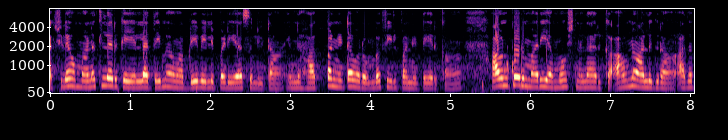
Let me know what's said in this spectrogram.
ஆக்சுவலி அவன் மனசில் இருக்க எல்லாத்தையுமே அவன் அப்படியே வெளிப்படையாக சொல்லிட்டான். இவனை ஹக் பண்ணிவிட்டு அவன் ரொம்ப ஃபீல் பண்ணிகிட்டே இருக்கான். அவனுக்கு ஒரு மாதிரி எமோஷ்னலாக இருக்குது அவனும் அழுகிறான். அதை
